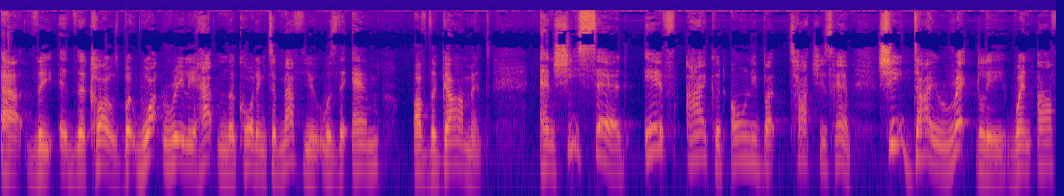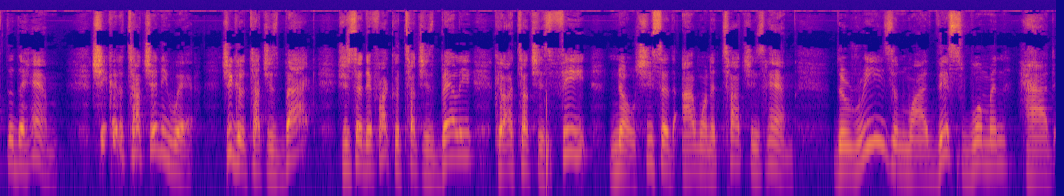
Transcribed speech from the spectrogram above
uh, the, the clothes. But what really happened, according to Matthew, was the M of the garment. And she said, If I could only but touch his hem. She directly went after the hem. She could have touched anywhere. She could have touched his back. She said, If I could touch his belly, could I touch his feet? No. She said, I want to touch his hem. The reason why this woman had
